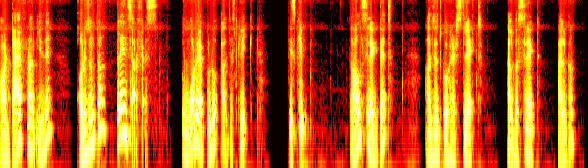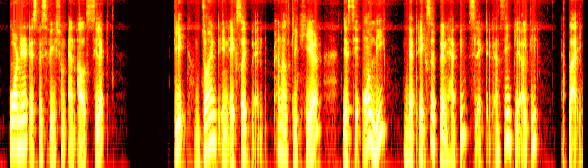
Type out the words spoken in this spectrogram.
our diaphragm is a horizontal plane surface? So what do we have to do? I'll just click skip. So i'll select that. I'll just go ahead select. I'll go select. I'll go coordinate specification and i'll select. Click joint in xy plane. And i'll click here. Just see only that xy plane have been selected. And simply i'll click apply.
